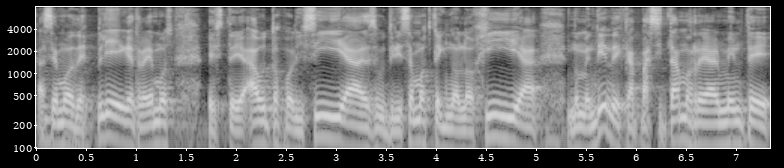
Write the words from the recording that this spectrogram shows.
hacemos despliegue, traemos este, autos policías, utilizamos tecnología, ¿no me entiendes? Capacitamos realmente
